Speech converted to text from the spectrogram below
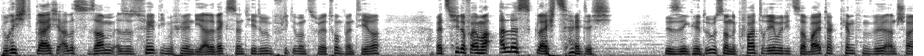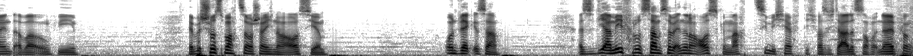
bricht gleich alles zusammen. Also es fehlt nicht mehr viel, wenn die alle weg sind. Hier drüben fliegt übrigens der Turmpentere. Und jetzt fliegt auf einmal alles gleichzeitig. Wir sehen, hier drüben ist noch eine Quadreme, die zwar weiter kämpfen will anscheinend, aber irgendwie... Der Beschuss macht es wahrscheinlich noch aus hier. Und weg ist er. Also die Armeeverluste haben es am Ende noch ausgemacht. Ziemlich heftig, was ich da alles noch innerhalb von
